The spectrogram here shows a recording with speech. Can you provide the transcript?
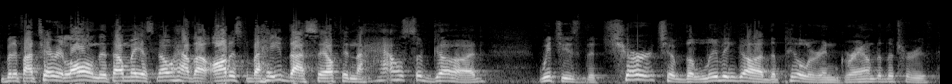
But if I tarry long that thou mayest know how thou oughtest to behave thyself in the house of God, which is the church of the living God, the pillar and ground of the truth.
